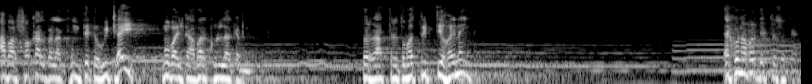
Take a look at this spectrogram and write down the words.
আবার সকালবেলা ঘুম থেকে উঠেই মোবাইলটা আবার খুললা কেমন? তোর রাত্রে তোমার তৃপ্তি হয় নাই? এখন আবার দেখতেছো কেন?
